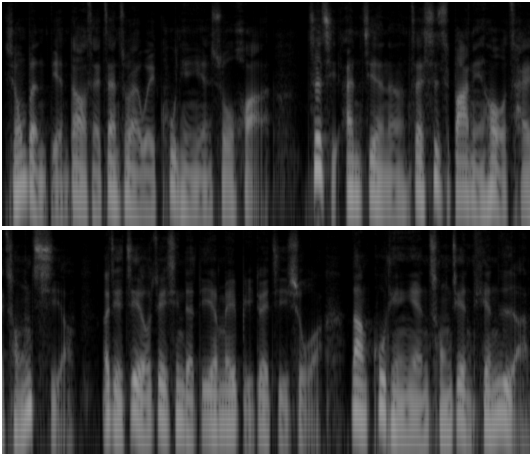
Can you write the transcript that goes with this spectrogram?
熊本点道才站出来为库田研说话。这起案件呢，在四十八年后才重启啊，而且借由最新的 DNA 比对技术啊，让库田研重见天日啊。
